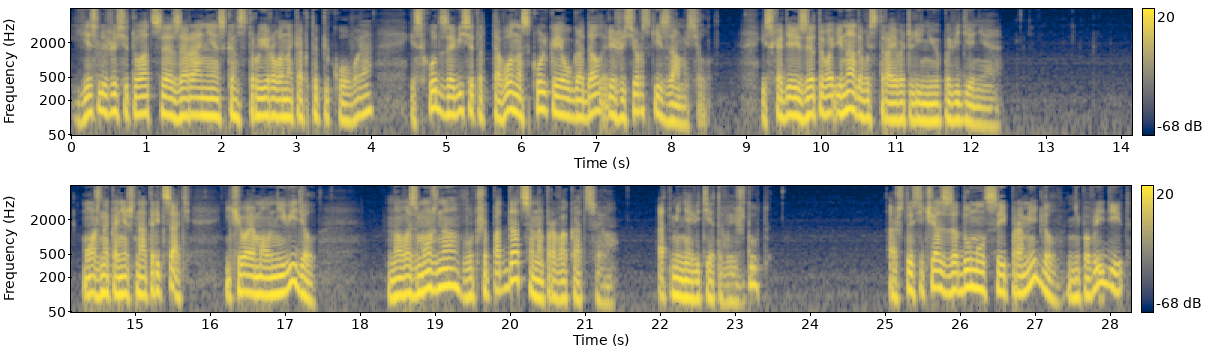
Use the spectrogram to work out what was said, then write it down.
Если же ситуация заранее сконструирована как тупиковая, исход зависит от того, насколько я угадал режиссерский замысел. Исходя из этого и надо выстраивать линию поведения. Можно, конечно, отрицать, ничего я, мол, не видел, но, возможно, лучше поддаться на провокацию. От меня ведь этого и ждут. А что сейчас задумался и промедлил, не повредит,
